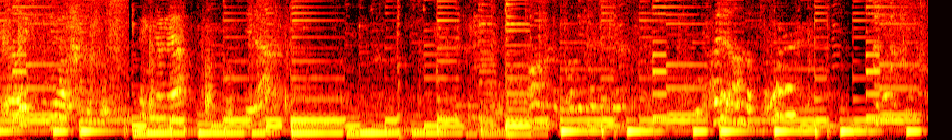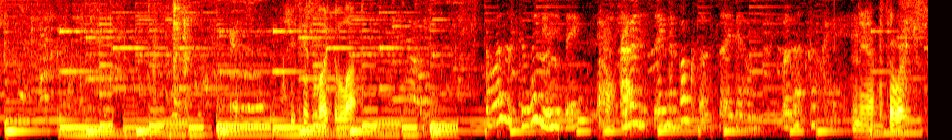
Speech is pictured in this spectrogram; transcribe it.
Really? Yeah. Taking a nap. Yeah. Put it on the floor. She seems to like it a lot. I wasn't doing anything. I was just saying the book's upside down, but that's okay. Yeah, it still works.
